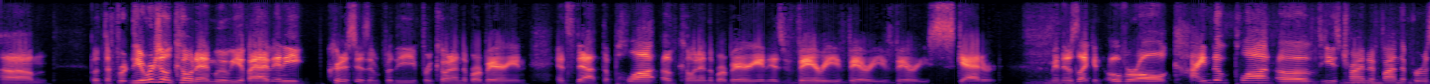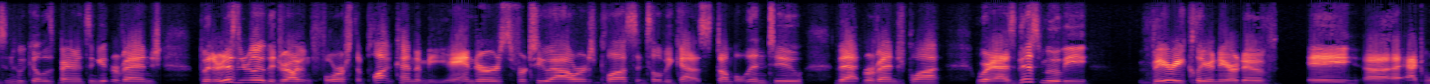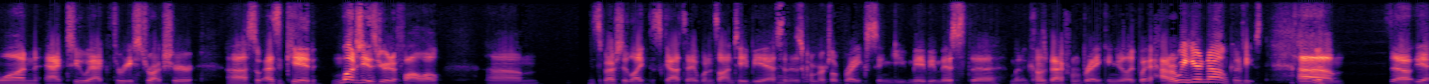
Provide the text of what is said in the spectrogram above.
Um, but the the original Conan movie, if I have any criticism for the for Conan the Barbarian, it's that the plot of Conan the Barbarian is very, very, very scattered. I mean, there's like an overall kind of plot of he's trying to find the person who killed his parents and get revenge, but it isn't really the driving force. The plot kind of meanders for two hours plus until we kind of stumble into that revenge plot. Whereas this movie, very clear narrative, a uh, act one, act two, act three structure. Uh, so as a kid, much easier to follow. Um, especially like the Scott said when it's on TBS and there's commercial breaks and you maybe miss the when it comes back from break and you're like, wait, how are we here now? I'm confused. Um, so yeah,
